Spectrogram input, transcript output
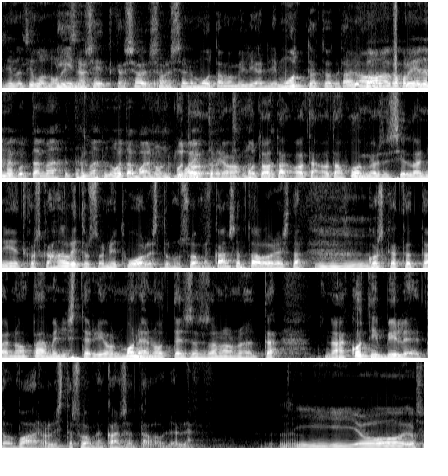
siinä silloin olisi? Niin, no sit, se olisi, se olisi sen muutama miljardi, mutta... Tota, joka no, on aika paljon enemmän kuin tämä, tämä noita vain on mutta, vaihtoehto. Joo, mutta ota, ota, ota huomioon se sillä niin, että koska hallitus on nyt huolestunut Suomen kansantaloudesta, mm. koska tota, no, pääministeri on monen otteessa sanonut, että nämä kotibileet on vaarallista Suomen kansantaloudelle. Joo, jos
